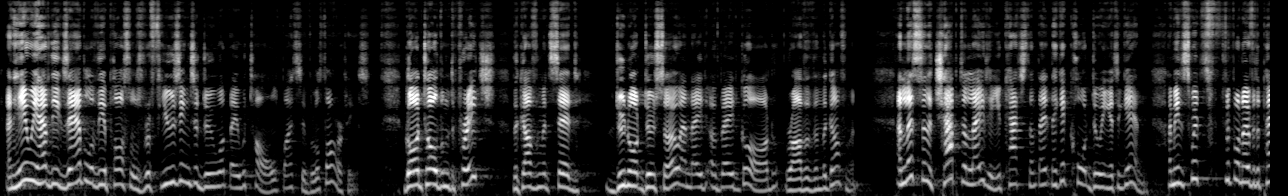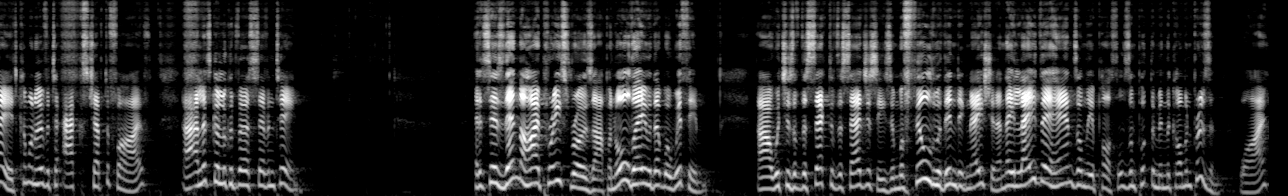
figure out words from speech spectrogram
And here we have the example of the apostles refusing to do what they were told by civil authorities. God told them to preach, the government said, do not do so, and they obeyed God rather than the government. And less than a chapter later, you catch them, they, they get caught doing it again. I mean, flip, flip on over the page, come on over to Acts chapter 5, uh, and let's go look at verse 17. And it says, Then the high priest rose up, and all they that were with him, uh, which is of the sect of the Sadducees, and were filled with indignation. And they laid their hands on the apostles and put them in the common prison. Why?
